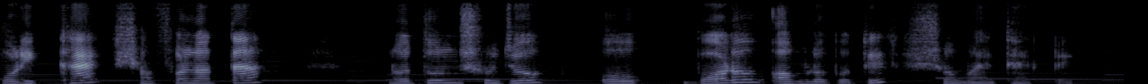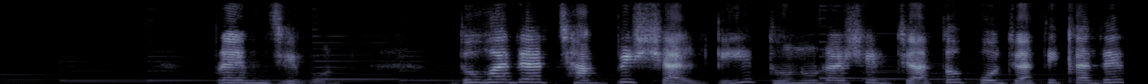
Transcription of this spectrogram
পরীক্ষায় সফলতা, নতুন সুযোগ ও বড় অগ্রগতির সময় থাকবে। প্রেম জীবন। দু সালটি ধনুরাশির জাতক ও জাতিকাদের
